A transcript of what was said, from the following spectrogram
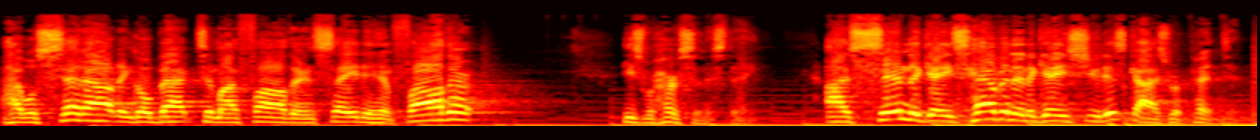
I will set out and go back to my father and say to him, Father, He's rehearsing this thing. I've sinned against heaven and against you. This guy's repentant.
